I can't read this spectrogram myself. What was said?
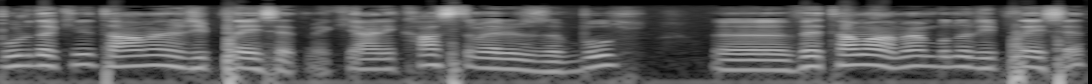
buradakini tamamen replace etmek. Yani custom errors'ı bul ee, ve tamamen bunu replace et.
